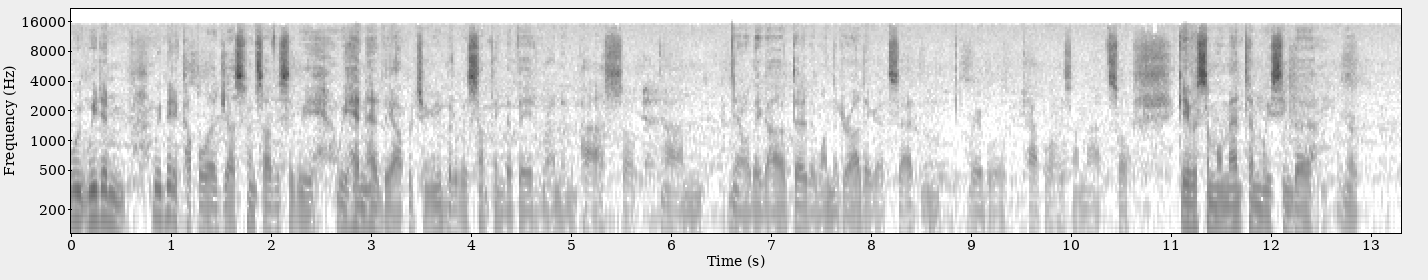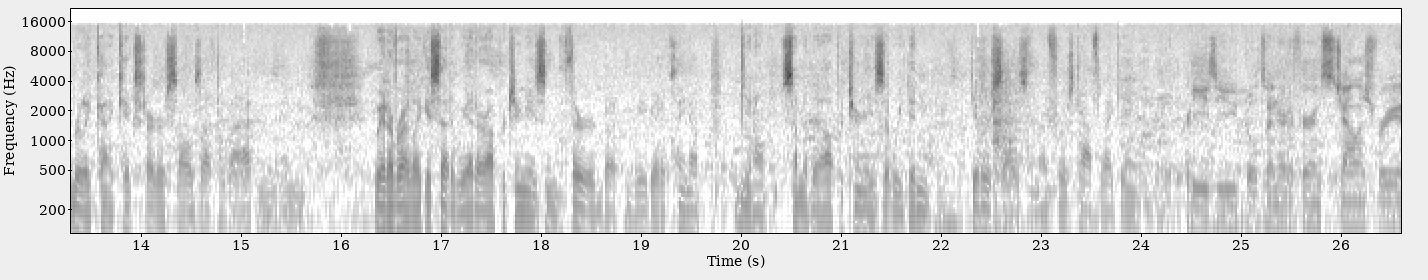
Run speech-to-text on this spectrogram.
we, we didn't. We made a couple of adjustments. Obviously, we, we hadn't had the opportunity, but it was something that they had run in the past. So, um, you know, they got out there, they won the draw, they got set, and were able to capitalize on that. So, gave us some momentum. We seemed to you know, really kind of kickstart ourselves after that, and, and we had our, like I said, we had our opportunities in the third, but we got to clean up, you know, some of the opportunities that we didn't give ourselves in our first half of that game. Pretty easy goaltender interference challenge for you.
